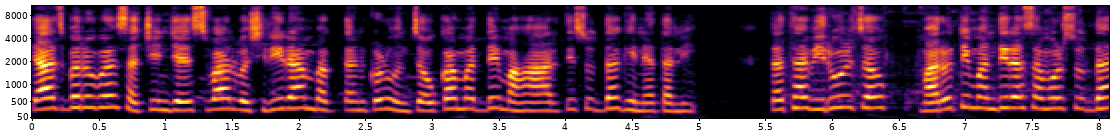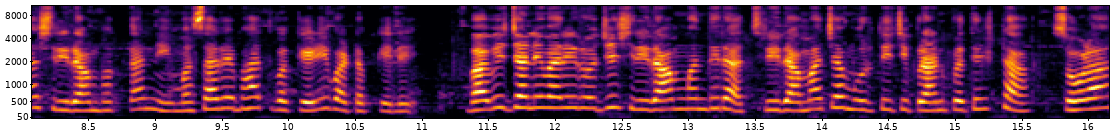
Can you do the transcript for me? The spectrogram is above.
त्याचबरोबर सचिन जयस्वाल व श्रीराम भक्तांकडून चौकामध्ये महाआरतीसुद्धा घेण्यात आली. तथा विरुळ चौक मारुती मंदिरासमोर सुद्धा श्रीराम भक्तांनी मसाले भात व केळी वाटप केले. बावीस जानेवारी रोजी श्रीराम मंदिरात श्रीरामाच्या मूर्तीची प्राणप्रतिष्ठा सोहळा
